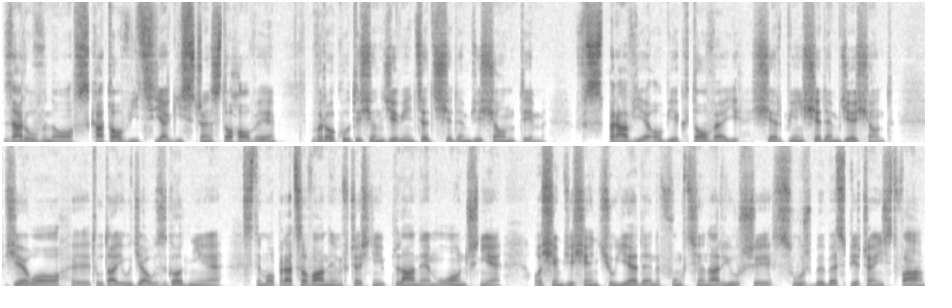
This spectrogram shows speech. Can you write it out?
zarówno z Katowic, jak i z Częstochowy. W roku 1970 w sprawie obiektowej Sierpień 70 wzięło y, tutaj udział zgodnie z tym opracowanym wcześniej planem łącznie 81 funkcjonariuszy Służby Bezpieczeństwa,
